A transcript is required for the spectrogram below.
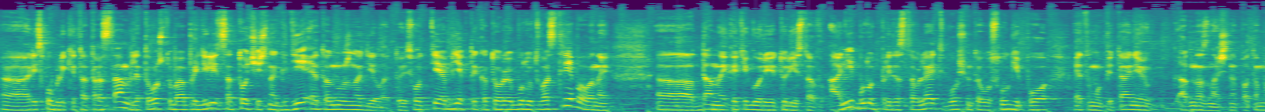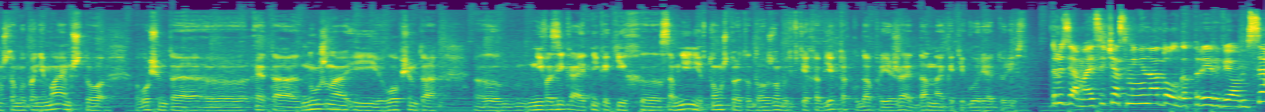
э, Республики Татарстан для того, чтобы определиться точечно, где это нужно делать. То есть вот те объекты, которые будут востребованы э, данной категории туристов, они будут предоставлять, в общем-то, услуги по этому питанию однозначно, потому что мы понимаем, что, в общем-то, это нужно и, в общем-то, э, не возникает никаких э, сомнений в том, что это должно быть в тех объектах, куда приезжает данная категория туристов. Друзья мои, сейчас мы ненадолго прервемся,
